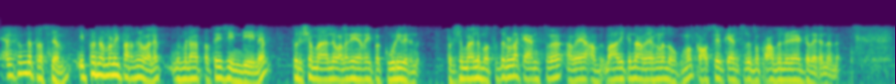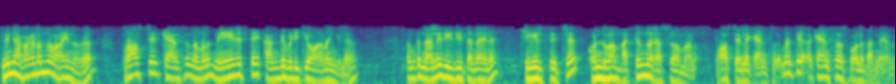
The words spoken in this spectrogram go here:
ക്യാൻസറിന്റെ പ്രശ്നം ഇപ്പൊ നമ്മൾ ഈ പറഞ്ഞ പോലെ നമ്മുടെ പ്രത്യേകിച്ച് ഇന്ത്യയിൽ പുരുഷന്മാരിൽ വളരെയേറെ ഇപ്പൊ കൂടി വരുന്നു. പുരുഷന്മാരിൽ മൊത്തത്തിലുള്ള ക്യാൻസർ അവയെ ബാധിക്കുന്ന അവയവങ്ങൾ നോക്കുമ്പോൾ പ്രോസ്റ്റേറ്റ് ക്യാൻസർ ഇപ്പൊ പ്രോമിനന്റ് ആയിട്ട് വരുന്നുണ്ട്. ഇതിന്റെ അപകടം എന്ന് പറയുന്നത് പ്രോസ്റ്റേറ്റ് ക്യാൻസർ നമ്മൾ നേരത്തെ കണ്ടുപിടിക്കുകയാണെങ്കിൽ നമുക്ക് നല്ല രീതിയിൽ തന്നെ അതിന് ചികിത്സിച്ച് കൊണ്ടുപോകാൻ പറ്റുന്ന ഒരു അസുഖമാണ് പ്രോസ്റ്റേറ്റിലെ ക്യാൻസർ മറ്റ് ക്യാൻസേഴ്സ് പോലെ തന്നെയാണ്.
